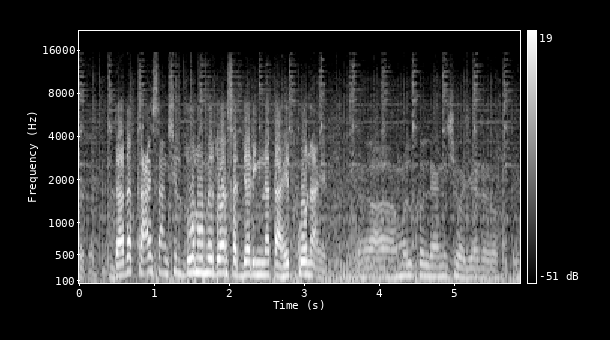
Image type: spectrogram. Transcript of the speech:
शकत दादा काय सांगशील? दोन उमेदवार सध्या रिंगणात आहेत. कोण आहेत? अमोल कोल्हे आणि शिवाजी आढळराव होते.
